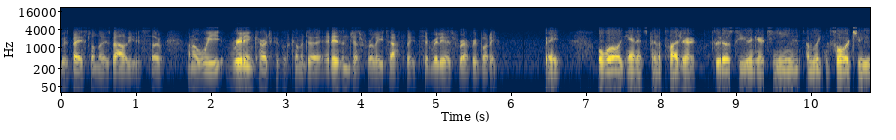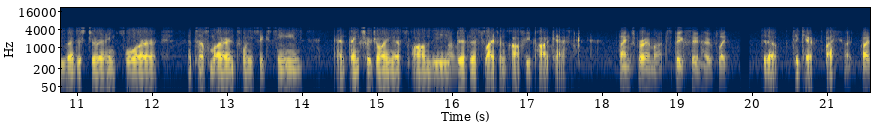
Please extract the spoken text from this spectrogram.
was based on those values. So know, we really encourage people to come and do it. It isn't just for elite athletes; it really is for everybody. Great. Well, Will, again, it's been a pleasure. Kudos to you and your team. I'm looking forward to registering for a Tough Mudder in 2016. And thanks for joining us on the Business Life and Coffee podcast. Thanks very much. Speak soon, hopefully. Ditto. Take care. Bye. Bye.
